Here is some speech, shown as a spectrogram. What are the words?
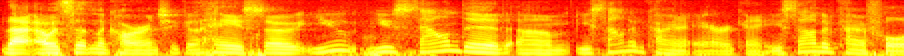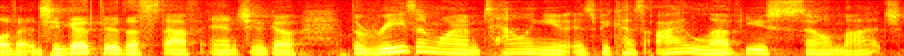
that I would sit in the car and she'd go, "Hey, so you you sounded um, you sounded kind of arrogant. You sounded kind of full of it." And she'd go through this stuff and she would go, "The reason why I'm telling you is because I love you so much."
